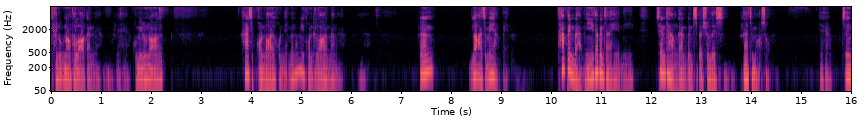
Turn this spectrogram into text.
แค่ลูกน้องทะเลาะกันเนี่ยนะฮะคุณมีลูกน้องห้าสิบคนร้อยคนเนี่ยมันต้องมีคนทะเลาะกันบ้างเพราะฉะนั้น เราอาจจะไม่อยากเป็น ถ้าเป็นแบบนี้ถ้าเป็นสาเหตุนี้ เส้นทางของการเป็น specialist น่าจะเหมาะสมนะครับซึ่ง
